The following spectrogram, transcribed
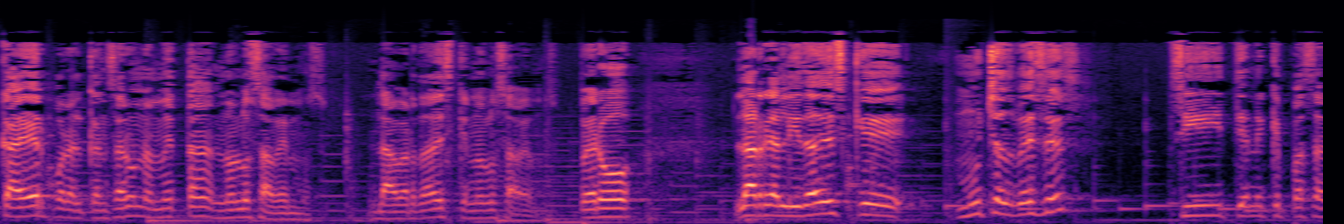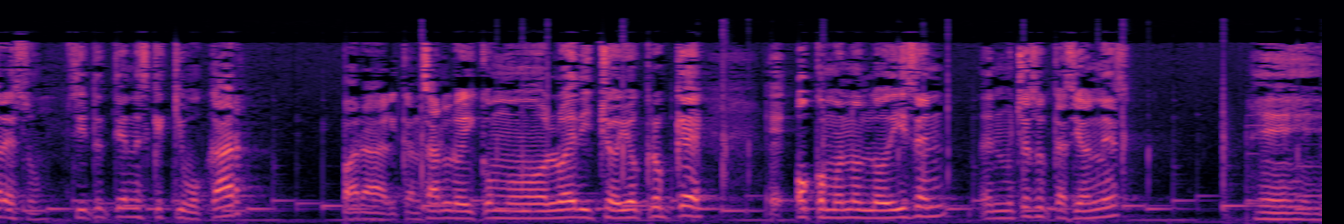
caer para alcanzar una meta? No lo sabemos. La verdad es que no lo sabemos. Pero la realidad es que muchas veces sí tiene que pasar eso. Sí te tienes que equivocar para alcanzarlo. Y como lo he dicho, yo creo que, eh, o como nos lo dicen en muchas ocasiones, eh,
